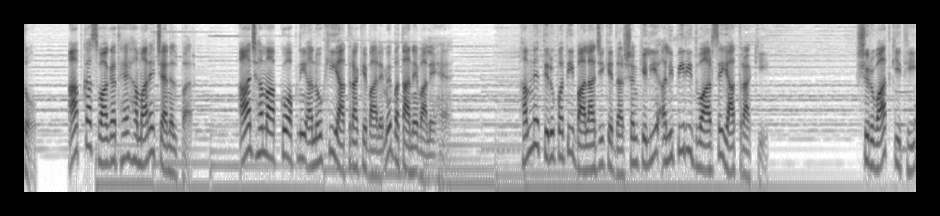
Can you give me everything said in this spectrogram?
दोस्तों आपका स्वागत है हमारे चैनल पर। आज हम आपको अपनी अनोखी यात्रा के बारे में बताने वाले हैं। हमने तिरुपति बालाजी के दर्शन के लिए अलीपीरी द्वार से यात्रा की। शुरुआत की थी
